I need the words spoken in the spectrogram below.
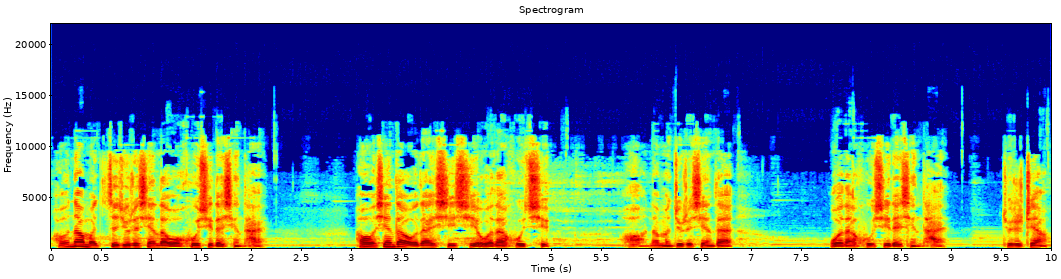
好，那么这就是现在我呼吸的形态。好，现在我在吸气，我在呼气，好，那么就是现在我在呼吸的形态，就是这样。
